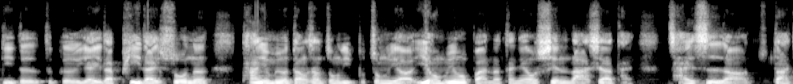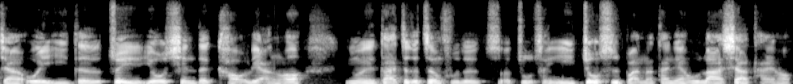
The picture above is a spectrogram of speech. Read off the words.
蒂的这个亚伊达 P 来说呢，他有没有当上总理不重要，有没有把呢他要先拉下台才是啊大家唯一的最优先的考量哦。因为他这个政府的组成意义就是把纳坦尼亚胡拉下台哈，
